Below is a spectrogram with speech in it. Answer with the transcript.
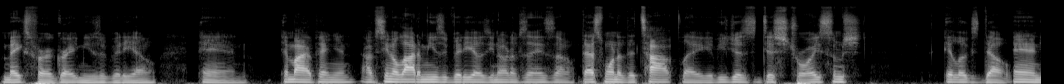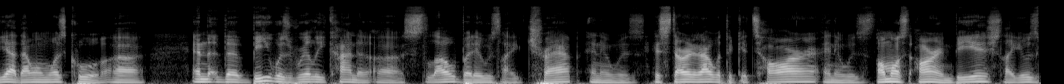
makes for a great music video. And in my opinion, I've seen a lot of music videos. You know what I'm saying? So that's one of the top. Like if you just destroy some, it looks dope. And yeah, that one was cool. Uh, and the, the beat was really kind of uh, slow but it was like trap and it was it started out with the guitar and it was almost r&b-ish like it was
